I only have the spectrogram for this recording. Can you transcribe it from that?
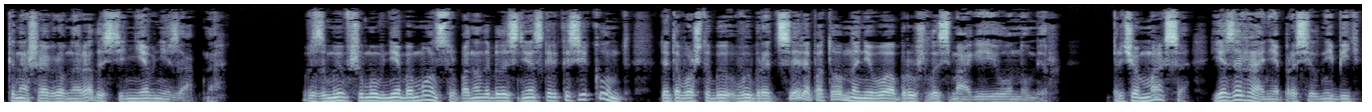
к нашей огромной радости не внезапно. Взмывшему в небо монстру понадобилось несколько секунд для того, чтобы выбрать цель, а потом на него обрушилась магия, и он умер. Причем Макса я заранее просил не бить,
